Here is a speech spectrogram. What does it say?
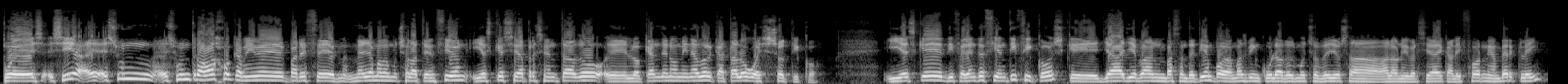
Pues sí, es un, es un trabajo que a mí me parece, me ha llamado mucho la atención y es que se ha presentado eh, lo que han denominado el catálogo exótico. Y es que diferentes científicos que ya llevan bastante tiempo, además vinculados muchos de ellos a, la Universidad de California en Berkeley,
